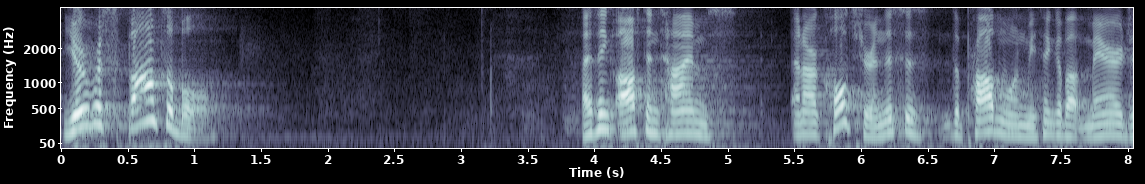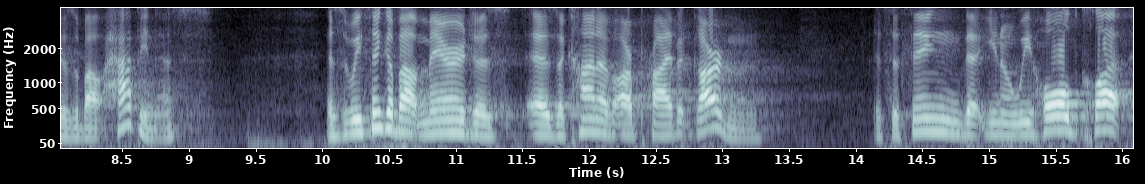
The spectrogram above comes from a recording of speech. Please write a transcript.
You're responsible. I think oftentimes and our culture, and this is the problem when we think about marriage as about happiness, is we think about marriage as, as a kind of our private garden. It's a thing that, you know, we hold, cl-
